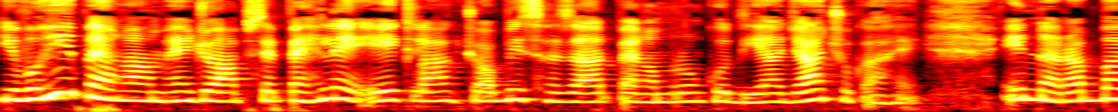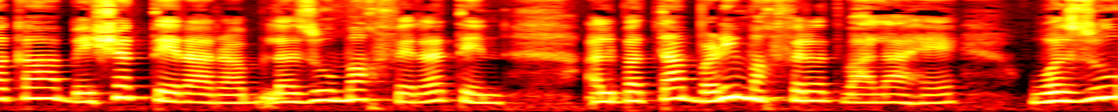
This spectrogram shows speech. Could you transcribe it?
یہ وہی پیغام ہے جو آپ سے پہلے ایک لاکھ چوبیس ہزار پیغمبروں کو دیا جا چکا ہے۔ ان ربا کا بے شک تیرا رب لزو مغفرت ان البتہ بڑی مغفرت والا ہے وضو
